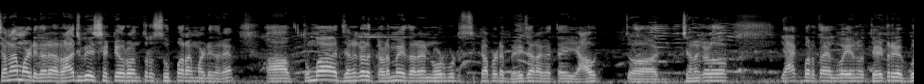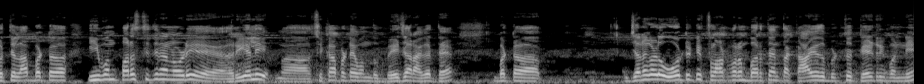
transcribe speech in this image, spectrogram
ಚೆನ್ನಾಗಿ ಮಾಡಿದ್ದಾರೆ. ರಾಜ್ಬೀರ್ ಶೆಟ್ಟಿ ಅವರು ಅಂತೂ ಸೂಪರಾಗಿ ಮಾಡಿದ್ದಾರೆ. ತುಂಬ ಜನಗಳು ಕಡಿಮೆ ಇದ್ದಾರೆ. ನೋಡ್ಬಿಟ್ಟು ಸಿಕ್ಕಾಪಟ್ಟೆ ಬೇಜಾರಾಗುತ್ತೆ. ಯಾವ ಜನಗಳು ಯಾಕೆ ಬರ್ತಾ ಇಲ್ವೋ ಏನೋ ಥಿಯೇಟ್ರಿಗೆ ಗೊತ್ತಿಲ್ಲ. ಬಟ್ ಈ ಒಂದು ಪರಿಸ್ಥಿತಿನ ನೋಡಿ ರಿಯಲಿ ಸಿಕ್ಕಾಪಟ್ಟೆ ಒಂದು ಬೇಜಾರಾಗುತ್ತೆ. ಬಟ್ ಜನಗಳು ಓ ಟಿ ಟಿ ಪ್ಲಾಟ್ಫಾರ್ಮ್ ಬರುತ್ತೆ ಅಂತ ಕಾಯೋದು ಬಿಟ್ಟು ಥಿಯೇಟ್ರಿಗೆ ಬನ್ನಿ.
